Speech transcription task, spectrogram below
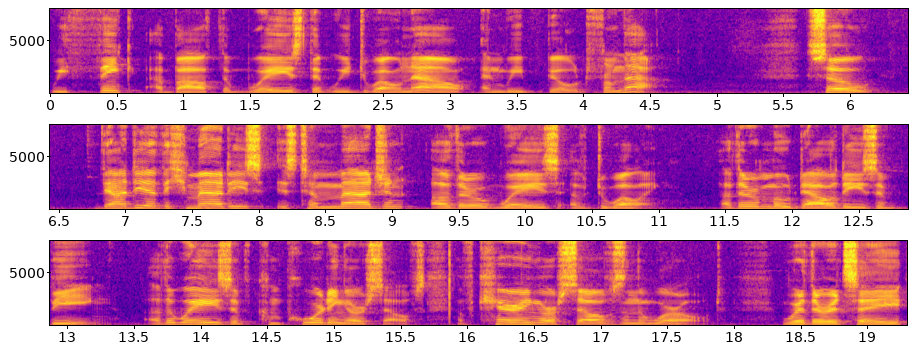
we think about the ways that we dwell now, and we build from that. So the idea of the humanities is to imagine other ways of dwelling, other modalities of being, other ways of comporting ourselves, of carrying ourselves in the world whether it's a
